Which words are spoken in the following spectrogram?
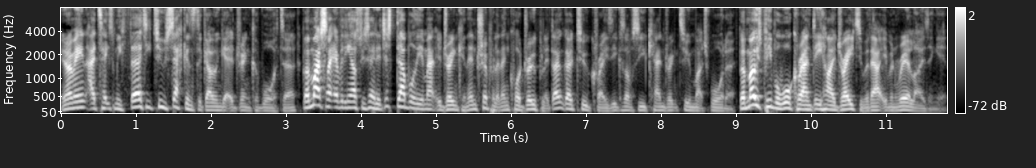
You know what I mean? It takes me 32 seconds to go and get a drink of water. But much like everything else we said here, just double the amount you're drinking, then triple it, then quadruple it. Don't go too crazy because obviously you can drink too much water. But most people walk around dehydrated without even realizing it.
